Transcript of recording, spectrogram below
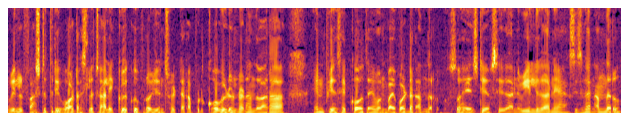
వీళ్ళు ఫస్ట్ త్రీ క్వార్టర్స్లో చాలా ఎక్కువ ఎక్కువ ప్రొవిజన్స్ పెట్టారు. అప్పుడు కోవిడ్ ఉండడం ద్వారా ఎన్పిఎస్ ఎక్కువ అవుతాయేమని భయపడ్డారు అందరూ. సో హెచ్డిఎఫ్సి కానీ వీళ్ళు కానీ యాక్సిస్ కానీ అందరూ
